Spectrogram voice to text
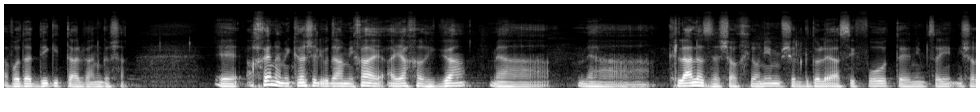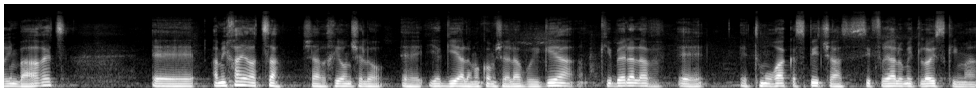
עבודת דיגיטל והנגשה. אה, אכן, המקרה של יהודה עמיחי היה חריגה מה, מהכלל הזה שארכיונים של גדולי הספרות אה, נמצאים, נשארים בארץ. אה, עמיחי רצה שהארכיון שלו יגיע למקום שאליו הוא הגיע, קיבל עליו תמורה כספית שהספרייה הלאומית לא הסכימה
